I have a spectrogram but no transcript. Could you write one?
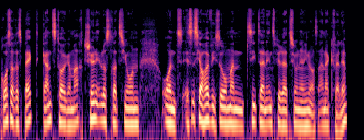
großer Respekt, ganz toll gemacht, schöne Illustrationen und es ist ja häufig so, man zieht seine Inspiration ja nicht nur aus einer Quelle.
